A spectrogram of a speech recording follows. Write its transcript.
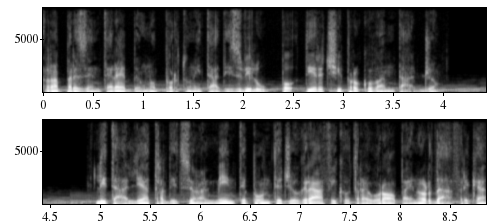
rappresenterebbe un'opportunità di sviluppo di reciproco vantaggio. L'Italia, tradizionalmente ponte geografico tra Europa e Nord Africa,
